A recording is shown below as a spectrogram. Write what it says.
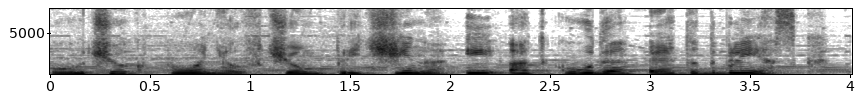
паучок понял, в чем причина и откуда этот блеск –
